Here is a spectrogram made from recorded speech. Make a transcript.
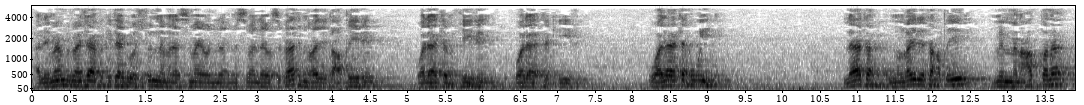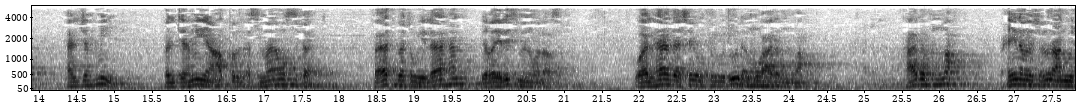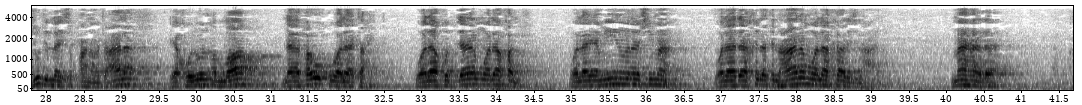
الإمام بما جاء في الكتاب والسنة من أسماء من أسماء الله وصفاته من غير تعطيل ولا تمثيل ولا تكييف ولا تأويل. لا ت... من غير تعطيل ممن عطل الجهمية فالجهمية عطل الأسماء والصفات فأثبتوا إلها بغير اسم ولا صفة. وهل هذا شيء في الوجود أم هو عدم محض عدم محض وحينما يسألون عن وجود الله سبحانه وتعالى يقولون الله لا فوق ولا تحت ولا قدام ولا خلف ولا يمين ولا شمال ولا داخلة العالم ولا خارج العالم. ما هذا؟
